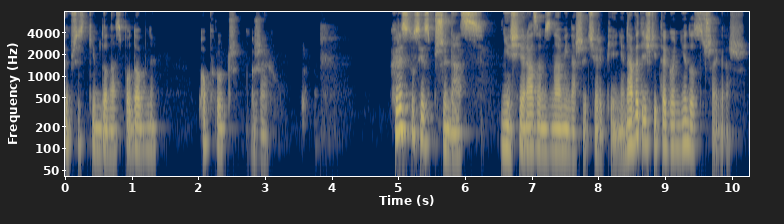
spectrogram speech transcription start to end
We wszystkim do nas podobny, oprócz grzechu. Chrystus jest przy nas, niesie razem z nami nasze cierpienie, nawet jeśli tego nie dostrzegasz.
